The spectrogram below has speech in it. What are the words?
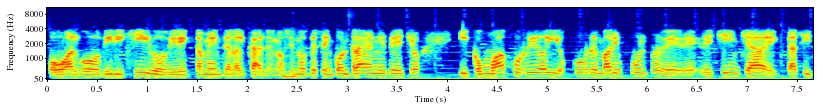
o algo dirigido directamente al alcalde, no sino que se encontraba en ese hecho y como ha ocurrido y ocurre en varios puntos de, de, Chincha, eh, casi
